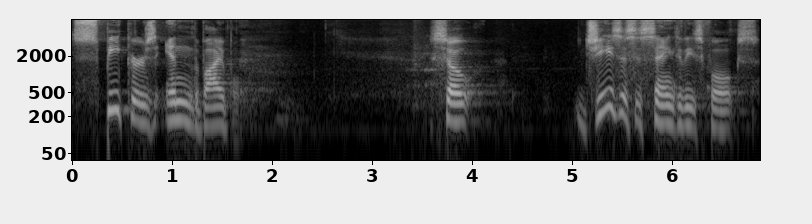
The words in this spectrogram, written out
speakers in the Bible. So Jesus is saying to these folks,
